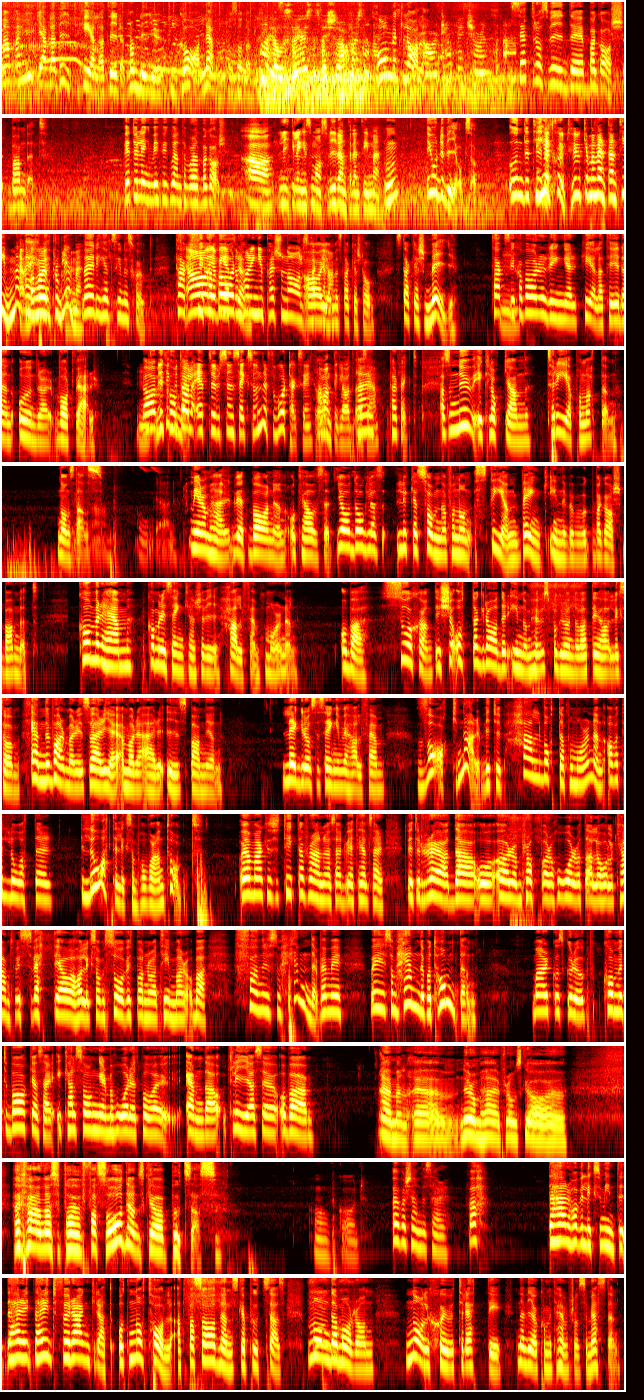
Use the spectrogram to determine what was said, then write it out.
Mamma hit, jävla dit, hela tiden. Man blir ju galen på sådana flygresor. Kommer till Arlanda. Sätter oss vid eh, bagagebandet. Vet du hur länge vi fick vänta vårt bagage? Ja, lika länge som oss. Vi väntade en timme. Mm, det gjorde vi också. Under Det är tiden... helt sjukt. Hur kan man vänta en timme? Nej, Vad var problemet? inte. Nej, det är helt sinnessjukt. Ja, Taxichauffören... jag vet. De har ingen personal, Ja, stackarna. ja, men stackars dem. Stackars mig. Taxichauffören Mm. ringer hela tiden och undrar vart vi är. Ja, vi fick kommer. betala 1600 för vår taxi. Han var inte glad kan Nej, säga. perfekt. Alltså nu är klockan tre på natten. Någonstans. Oh. Med de här du vet, barnen och kaoset. Jag och Douglas lyckas somna på någon stenbänk inne vid bagagebandet. Kommer hem, kommer i säng kanske vid halv fem på morgonen. Och bara, så skönt. Det är 28 grader inomhus på grund av att det är liksom ännu varmare i Sverige än vad det är i Spanien. Lägger oss i sängen vid halv fem. Vaknar vid typ halv åtta på morgonen av att det låter, det låter liksom på våran tomt. Och jag och Marcus tittar på varandra så här, du vet, helt så här, du vet, röda och öronproppar och hår åt alla håll och kant. Vi är svettiga och har liksom sovit bara några timmar och bara, fan är det som händer? Vem är, vad är det som händer på tomten? Marcus går upp, kommer tillbaka så här, i kalsonger med håret på ända, och kliar sig och bara... Nej men eh, nu är de här för de ska... Eh, fan alltså på fasaden ska putsas. Oh, God. Och jag bara kände så här, va? Det här har vi liksom inte, det här, är, det här är inte förankrat åt något håll att fasaden ska putsas. Måndag morgon 07.30 när vi har kommit hem från semestern.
